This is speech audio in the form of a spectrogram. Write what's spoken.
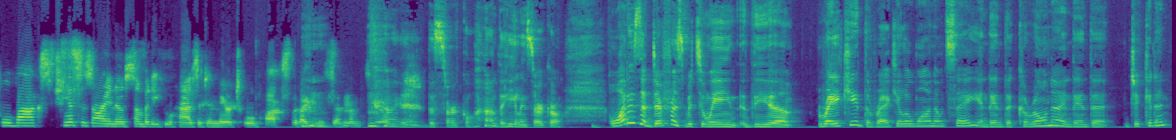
toolbox, chances are I know somebody who has it in their toolbox that I can send them to. yeah, the circle, the healing circle. What is the difference between the uh, Reiki, the regular one, I would say, and then the Karuna, and then the Jikiden?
